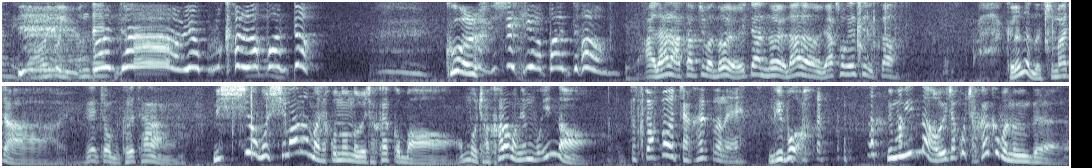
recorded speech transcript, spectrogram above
어 이거 이쁜데. 반탐! 야 물칼라 반탐! 꿀 시기야 반탐! 아 나는 아깝지만 넣어요. 일단 넣어요. 나는 약속했으니까. 아, 그런 건 넣지 마자. 그게 좀 그렇잖아. 니 씨발 뭐 10만원만 자꾸 넣노 왜 작할 거마 뭐 작하라고 니뭐 있나? 또 떡밥 작할 거네. 니뭐 니뭐 있나 왜 자꾸 작할 거만 넣는데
